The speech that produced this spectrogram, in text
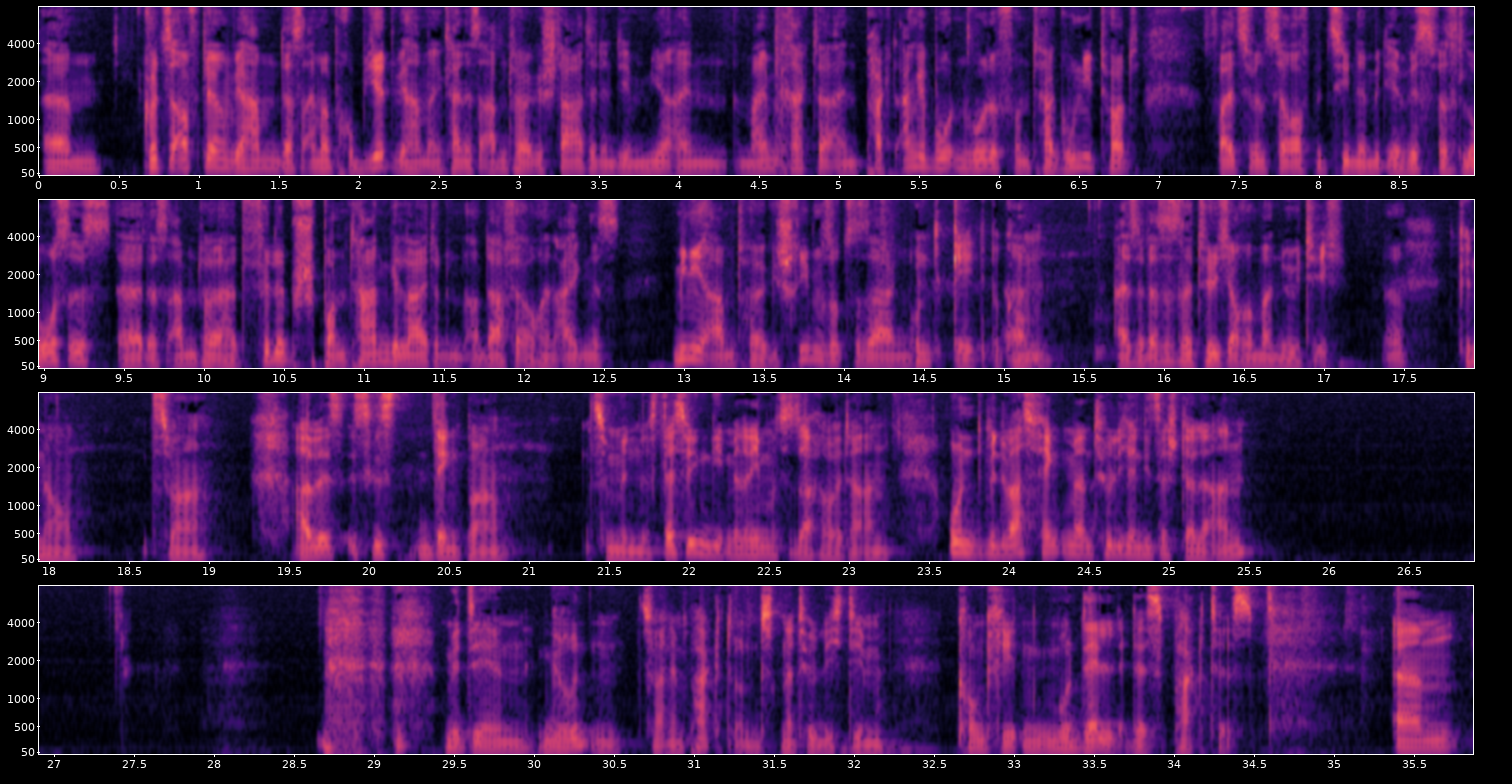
Ähm, kurze Aufklärung, wir haben das einmal probiert. Wir haben ein kleines Abenteuer gestartet, in dem mir ein, meinem Charakter ein Pakt angeboten wurde von Tagunitot. Falls wir uns darauf beziehen, damit ihr wisst, was los ist. Äh, das Abenteuer hat Philipp spontan geleitet und dafür auch ein eigenes Mini-Abenteuer geschrieben sozusagen. Und Geld bekommen. Ähm, also das ist natürlich auch immer nötig. Ne? Genau. Zwar. Aber es, es ist denkbar. Zumindest. Deswegen geht man wir uns die Sache heute an. Und mit was fängt man natürlich an dieser Stelle an? mit den Gründen zu einem Pakt und natürlich dem konkreten Modell des Paktes. Ähm,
